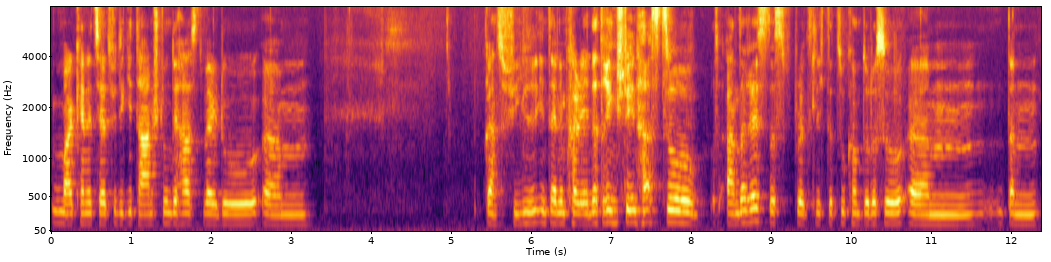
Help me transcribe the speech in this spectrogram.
mal keine Zeit für die Gitarrenstunde hast, weil du ähm, ganz viel in deinem Kalender drinstehen hast, so anderes, das plötzlich dazu kommt oder so, ähm, dann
